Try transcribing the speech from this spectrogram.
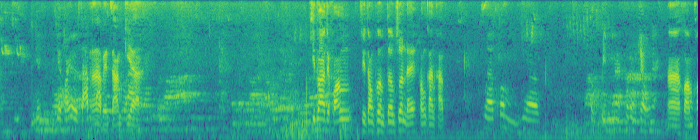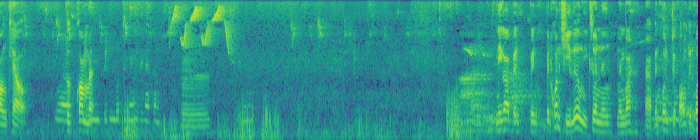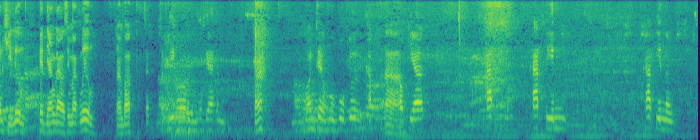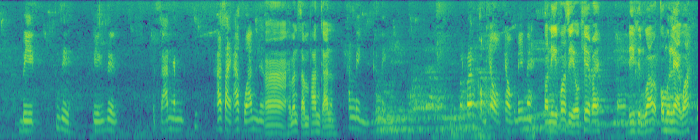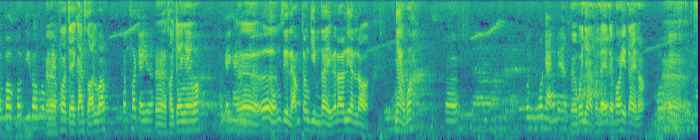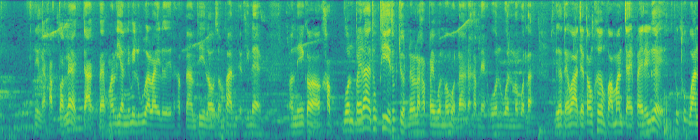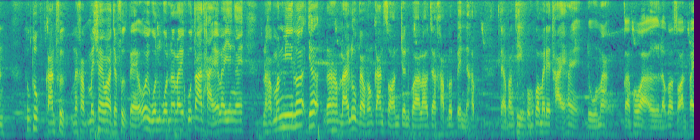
เกียร์เกียร์ถอยเออสามอ่าเป็นสามเกียร์ คิดว่าเจะของสิต้องเพิ่มเติมส่วนใดของการขับ ว่าข้อมว่าต้องปินนะข้อมแขวนะอ่า ความคล่องแคล่ว ว่าฝึกความไหมปินรถเป็นยังไงนะกันอืมนี่ก็เป็นเป็นเป็นคนขี่ลืมอีกส่วนหนึ่งเห็นปะอ่าเป็นคนเจ้าของเป็นคนขี่ลืมเฮ็ดหยังแล้วสิมักลืมเห็นปะสักสักทีก็โอเคกันฮะ วันเที่ยวบูบบูบอยู่ครับอ่า เขาเกียร์คาดคาดตีนคาดตีนเราเบรกนี่สิเบรกนี่สิประสานกันขาใส่ขาขวานี่นะอ่า ให้มันสัมพันธ์กัน คันเร่งคันเร่งมันมันของแขวแขวประเด็นนะตอนนี้พ่อสิโอเคไป ดีขึ้นว่าก็มือแรกวะแล้วก็ก็ดีก็ก็เอไม่อได้พอใจการสอนวะครับเข้าใจเยอะเออเข้าใจไงวะเข้าใจไงเออเออจังสิแหลมจ้องยิ้มได้เวลาเรียนหรอ ยากวะเออคนมัวใหญ่มันเลยครับเออบ่ยากคนใดแต่พ่อเฮ็ดได้เนาะมัวเอใหญ่อนี่แหละครับ ตอนแรกจากแบบมาเรียนนี่ไม่รู้อะไรเลยนะครับ ตามที่เราสัมพันธ์กับที่แรก ตอนนี้ก็ขับวนไปได้ทุกที่ทุกจุดแล้วนะครับ ไปวนมาหมดแล้วนะครับเนี่ยวนวนมาหมดละเหลือแต่ว่าจะต้องเพิ่มความมั่นใจไปเรื่อยๆ ทุก ๆ วันทุกๆ การฝึกนะครับ ไม่ใช่ว่าจะฝึกแต่โอ้ยวนๆอะไรครูต้าถ่ายอะไรยังไงนะครับ มันมีเลอะเยอะนะครับหลายรูปแบบของการสอนจนกว่าเราจะขับรถเป็นนะครับ แต่บางทีผมก็ไม่ได้ถ่ายให้ดูมาก ก็เพราะว่าเออเราก็สอนไป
